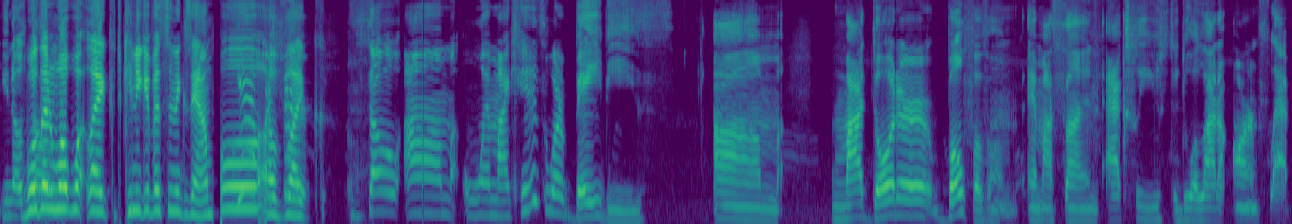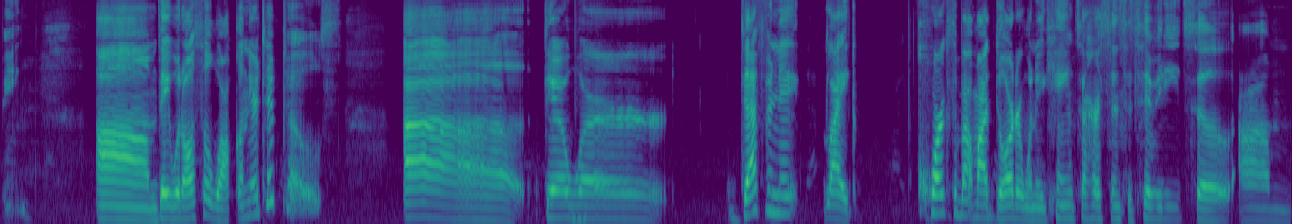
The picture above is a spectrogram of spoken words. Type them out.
You know. well then what what like can you give us an example Yeah, of sure. like So, um, when my kids were babies, um, my daughter, both of them, and my son actually used to do a lot of arm flapping. Um, they would also walk on their tiptoes. Uh, there were definite like quirks about my daughter when it came to her sensitivity to um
